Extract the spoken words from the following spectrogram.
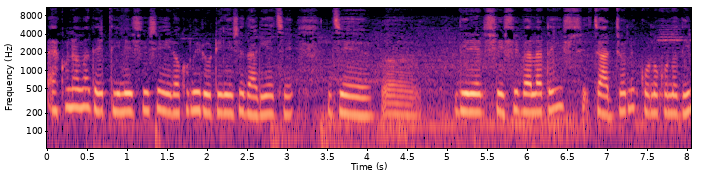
এখন আমাদের দিনের শেষে এরকমই রুটিন এসে দাঁড়িয়েছে যে দিনের শেষে বেলাতেই সে- চারজন কোনো কোনো দিন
